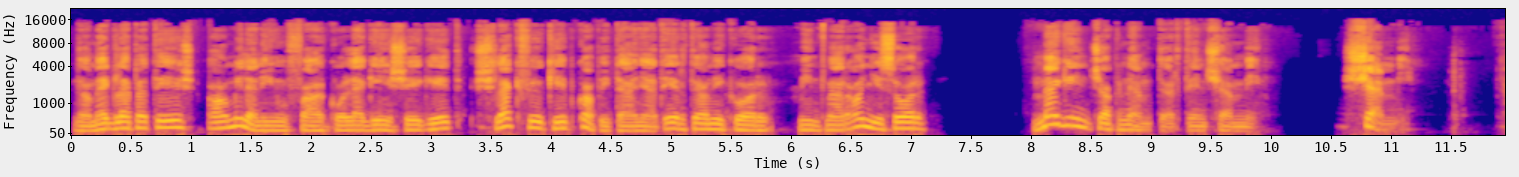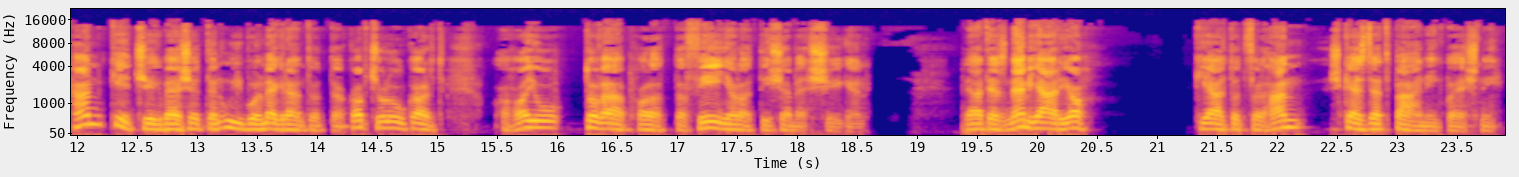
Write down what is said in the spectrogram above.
de a meglepetés a Millennium Falcon legénységét, s legfőképp kapitányát érte, amikor, mint már annyiszor, megint csak nem történt semmi. Semmi. Han kétségbe esetten újból megrántotta a kapcsolókart, a hajó tovább haladt a fény alatti sebességen. De hát ez nem járja, kiáltott föl Han, és kezdett pánikba esni.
